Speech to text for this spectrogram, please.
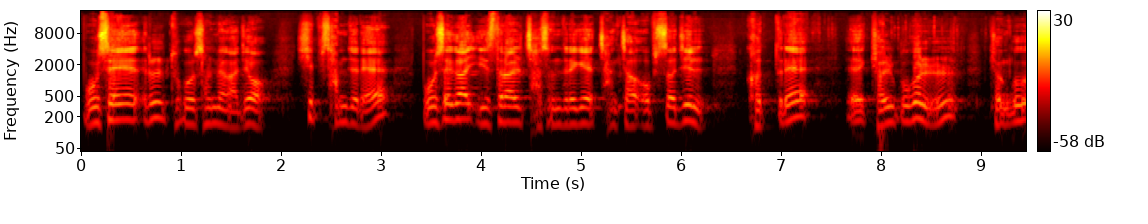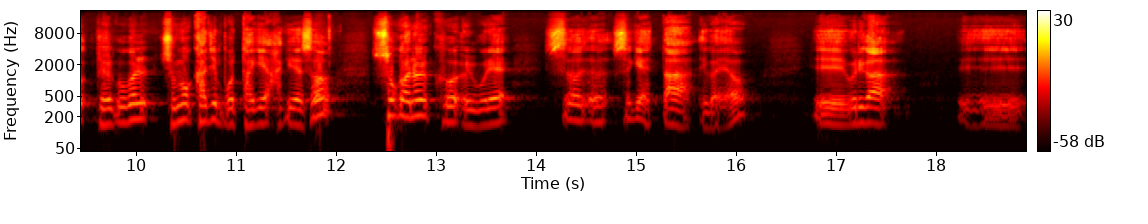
모세를 두고 설명하죠. 13절에 모세가 이스라엘 자손들에게 장차 없어질 것들의 결국을 결국, 결국을 주목하지 못하게 하기 위해서 수건을 그 얼굴에 쓰, 쓰게 했다 이거예요. 이 우리가 이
